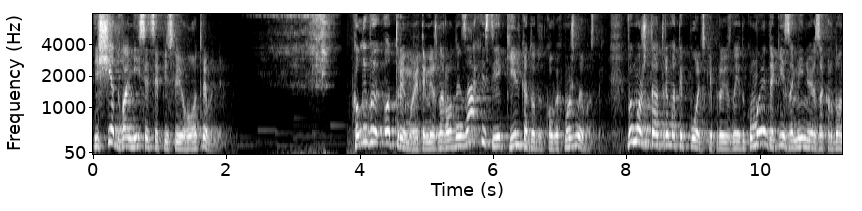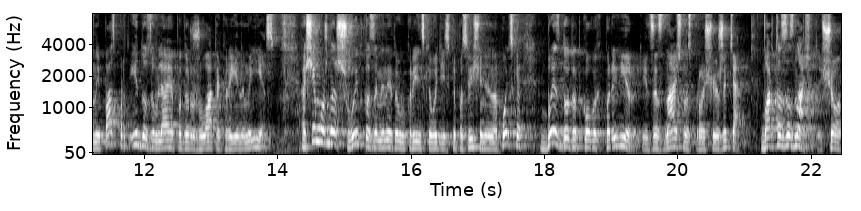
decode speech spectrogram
і ще два місяці після його отримання. Коли ви отримуєте міжнародний захист, є кілька додаткових можливостей. Ви можете отримати польський проїзний документ, який замінює закордонний паспорт і дозволяє подорожувати країнами ЄС. А ще можна швидко замінити українське водійське посвідчення на польське без додаткових перевірок, і це значно спрощує життя. Варто зазначити, що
